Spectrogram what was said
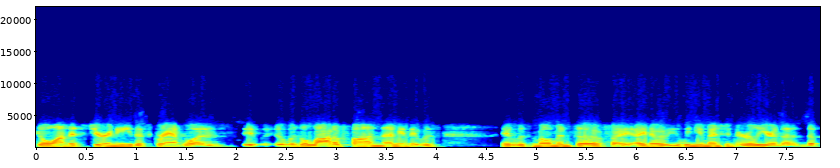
go on this journey. This grant was it, it was a lot of fun. I mean, it was it was moments of I, I, know when you mentioned earlier the the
